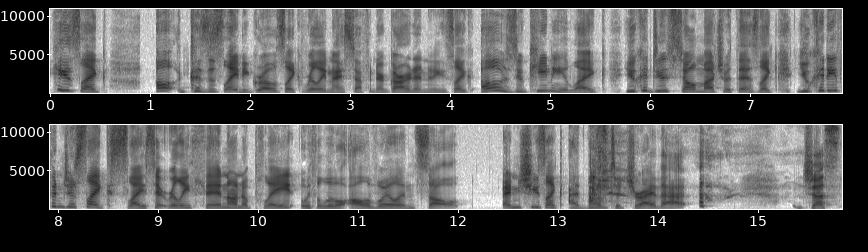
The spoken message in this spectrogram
He's like, oh, because this lady grows like really nice stuff in her garden. And he's like, oh, zucchini, like you could do so much with this. Like you could even just like slice it really thin on a plate with a little olive oil and salt. And she's like, I'd love to try that. Just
